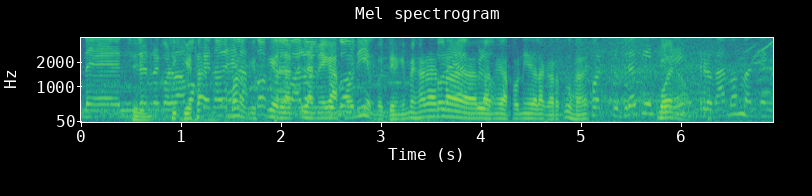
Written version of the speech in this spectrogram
De, Sí, le sí, recordamos que está- que no deje bueno, las que es cosas de la, la megafonía, pues tiene que mejorar la, la megafonía de la cartuja. ¿eh? Por su propio interés, Bueno. rogamos mantenga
